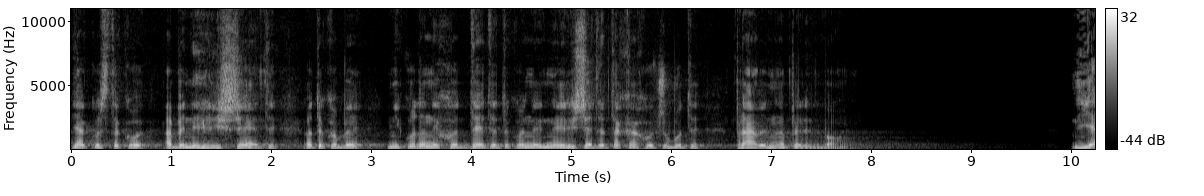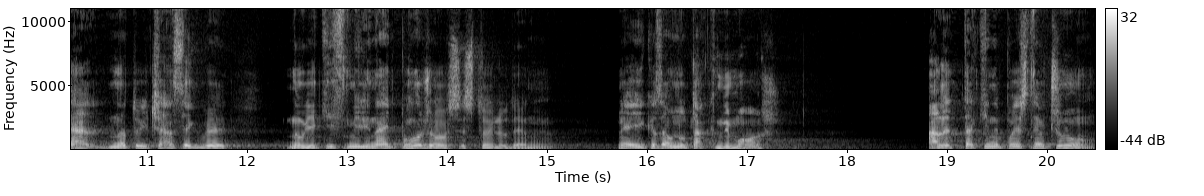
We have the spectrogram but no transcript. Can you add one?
якось тако, аби не грішити, отако би нікуди не ходити, тако не, не грішити, така хочу бути праведна перед Богом. Я на той час, якби, ну, в якійсь мірі навіть погоджувався з тою людиною. Ну, я їй казав, ну так не можеш. Але так і не пояснив, чому.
